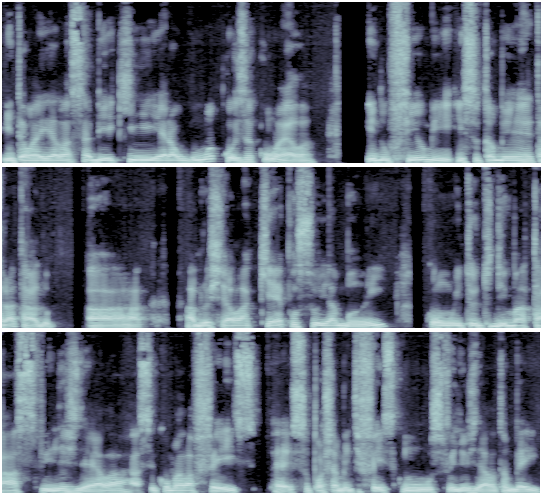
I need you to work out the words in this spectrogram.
Então aí ela sabia que era alguma coisa com ela. E no filme isso também é retratado. A, a bruxa ela quer possuir a mãe com o intuito de matar as filhas dela, assim como ela fez, é, supostamente fez com os filhos dela também.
